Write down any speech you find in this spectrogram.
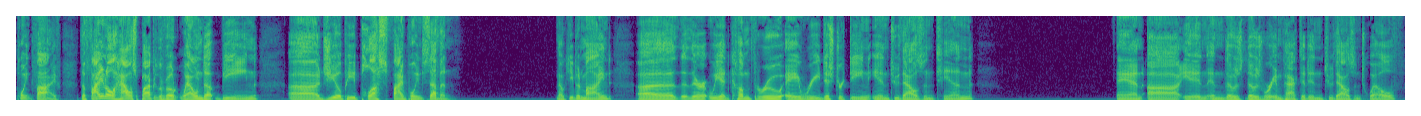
0.5. The final House popular vote wound up being uh, GOP plus 5.7. Now, keep in mind, uh, there we had come through a redistricting in 2010, and uh, in those those were impacted in 2012.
